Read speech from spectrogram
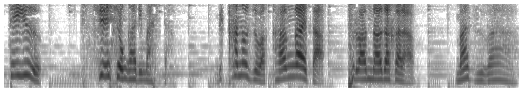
っていうシチュエーションがありました。で、彼女は考えた。プランナーだから。まずは、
